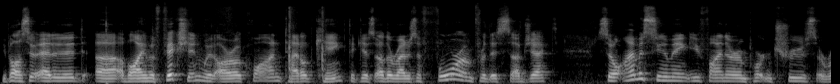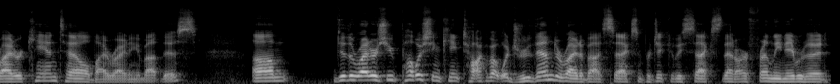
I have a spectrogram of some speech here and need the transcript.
You've also edited uh, a volume of fiction with R.O. Kwon titled Kink that gives other writers a forum for this subject. So I'm assuming you find there are important truths a writer can tell by writing about this. Um, did the writers you published in Kink talk about what drew them to write about sex, and particularly sex that our friendly neighborhood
